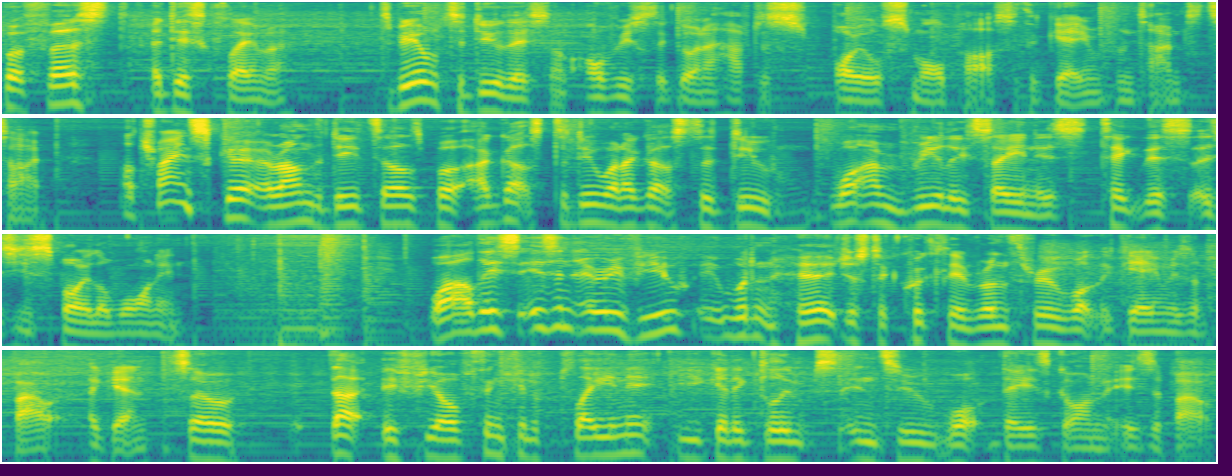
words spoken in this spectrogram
But first, a disclaimer. To be able to do this, I'm obviously going to have to spoil small parts of the game from time to time. I'll try and skirt around the details, but I got to do what I got to do. What I'm really saying is take this as your spoiler warning. While this isn't a review, it wouldn't hurt just to quickly run through what the game is about again. So that if you're thinking of playing it, you get a glimpse into what Days Gone is about.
